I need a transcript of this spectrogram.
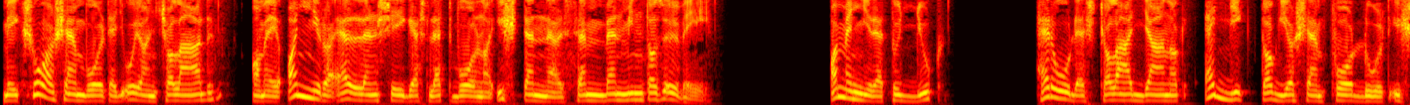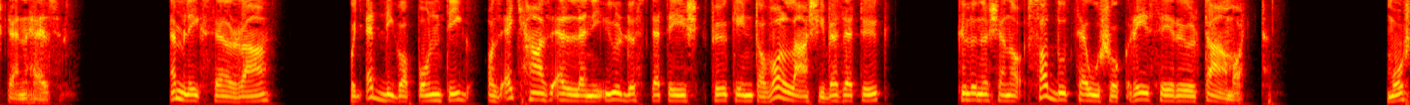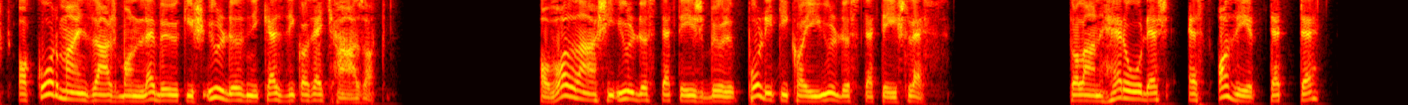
Még sohasem volt egy olyan család, amely annyira ellenséges lett volna Istennel szemben, mint az övé. Amennyire tudjuk, Heródes családjának egyik tagja sem fordult Istenhez. Emlékszel rá, hogy eddig a pontig az egyház elleni üldöztetés főként a vallási vezetők, különösen a szadduceusok részéről támadt. Most a kormányzásban levők is üldözni kezdik az egyházat. A vallási üldöztetésből politikai üldöztetés lesz. Talán Heródes ezt azért tette,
